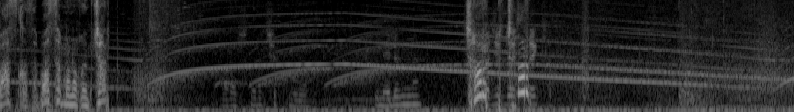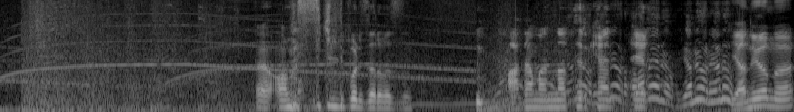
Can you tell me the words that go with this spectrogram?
Bas gaza bas amına koyayım çarp. Araçları çıkmıyor. İnelim mi? Çarp çarp. Ee, anası sikildi polis arabası. Adam anlatırken yanıyor, araba yanıyor, yanıyor, yanıyor. Yanıyor mu?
